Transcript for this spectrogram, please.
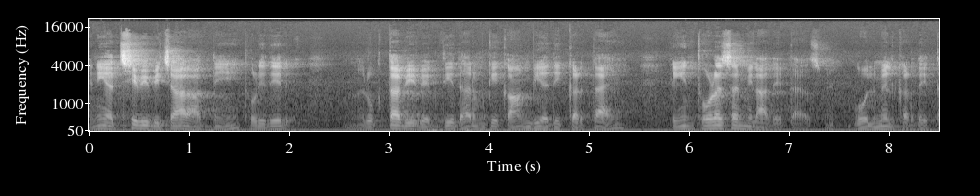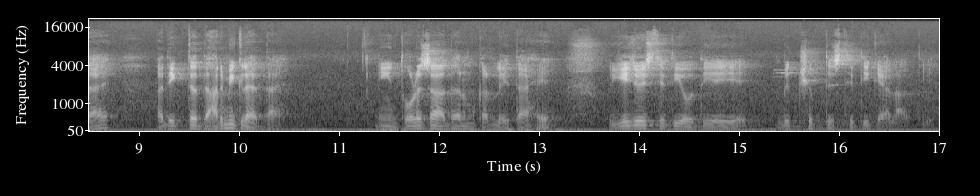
यानी अच्छे भी विचार आते हैं, थोड़ी देर रुकता भी व्यक्ति, धर्म के काम भी अधिक करता है, लेकिन थोड़ा सा मिला देता है उसमें, गोलमेल कर देता है। अधिकतर धार्मिक रहता है। लेकिन थोड़ा सा अधर्म कर लेता है तो ये जो स्थिति होती है, ये विक्षिप्त स्थिति कहलाती है।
